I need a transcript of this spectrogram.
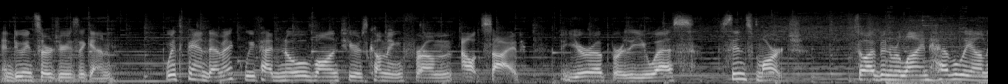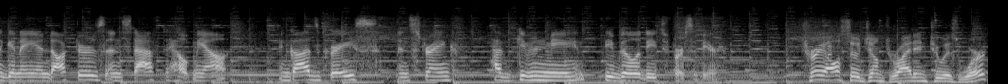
and doing surgeries again. With pandemic, we've had no volunteers coming from outside, Europe or the US, since March. So I've been relying heavily on the Ghanaian doctors and staff to help me out, and God's grace and strength have given me the ability to persevere. Trey also jumped right into his work.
